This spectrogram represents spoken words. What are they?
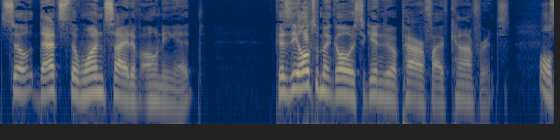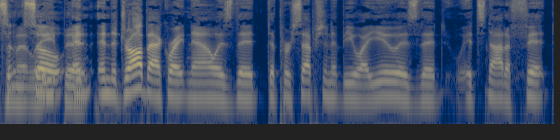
So that's the one side of owning it because the ultimate goal is to get into a Power Five conference. Ultimately, so, but- and and the drawback right now is that the perception at BYU is that it's not a fit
